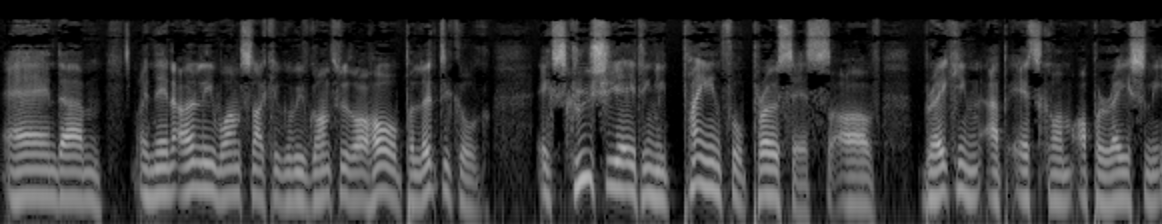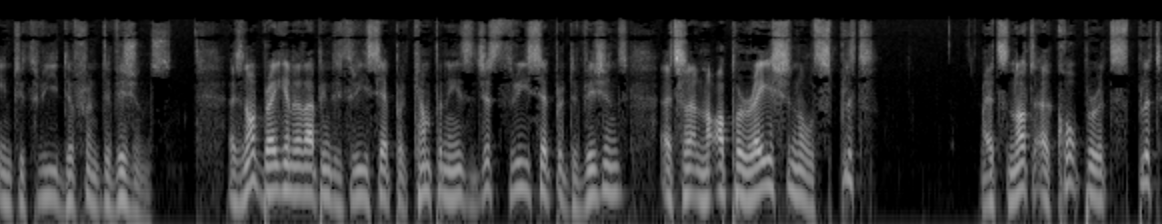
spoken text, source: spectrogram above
And um, and then only once, like we've gone through the whole political, excruciatingly painful process of breaking up Eskom operationally into three different divisions. It's not breaking it up into three separate companies, just three separate divisions. It's an operational split it's not a corporate split.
